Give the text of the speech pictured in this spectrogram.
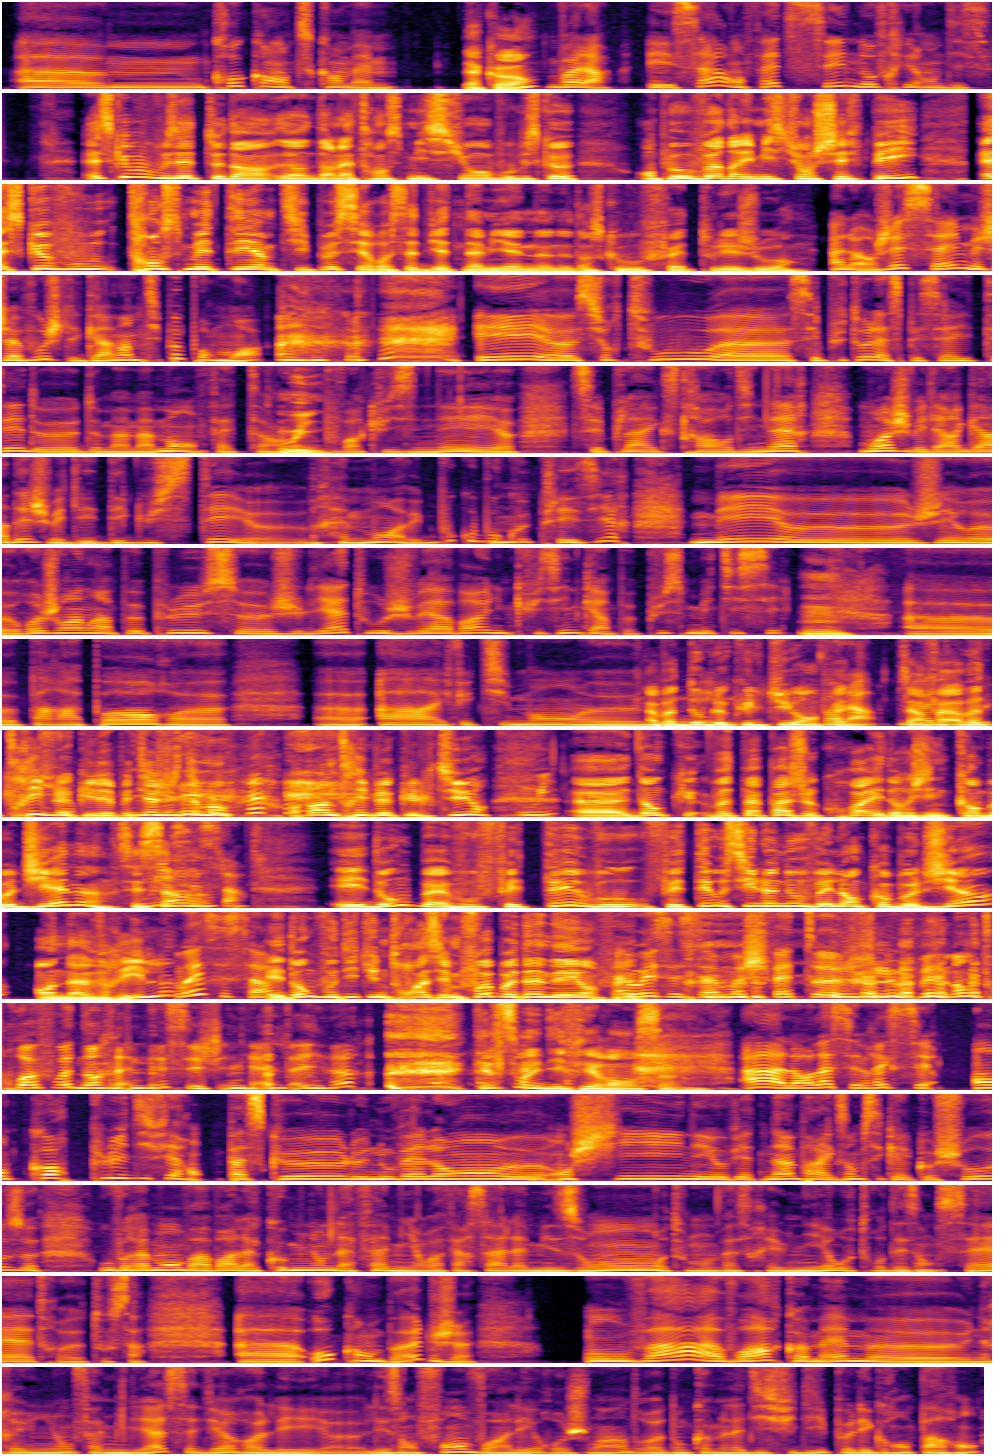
euh, croquante quand même. D'accord. Voilà. Et ça, en fait, c'est nos friandises. Est-ce que vous vous êtes dans, dans- dans la transmission, vous? Parce que on peut vous voir dans l'émission Chef Pays. Est-ce que vous transmettez un petit peu ces recettes vietnamiennes dans ce que vous faites tous les jours? Alors, j'essaye, mais j'avoue, je les garde un petit peu pour moi. Et euh, surtout, euh, c'est plutôt la spécialité de, de ma maman, en fait. hein, Oui. de pouvoir cuisiner euh, ces plats extraordinaires. Moi, je vais les regarder, je vais les déguster euh, vraiment avec beaucoup, beaucoup de plaisir. Mais euh, je vais euh, rejoindre un peu plus euh, Juliette, où je vais avoir une cuisine qui est un peu plus métissée euh, par rapport euh, euh, à, effectivement... euh, À votre double culture, en voilà, fait. Enfin, à votre triple culture. Tiens, justement, en parlant de triple culture, Oui. donc votre papa, je crois, est d'origine cambodgienne, c'est Oui, ça hein? ça. Et donc, bah, vous, fêtez, vous fêtez aussi le Nouvel An cambodgien en avril. Oui, c'est ça. Et donc, vous dites une troisième fois bonne année, en fait. Ah oui, c'est ça. Moi, je fête euh, le nouvel an trois fois dans l'année. C'est génial d'ailleurs. Quelles sont les différences? Ah, alors là, c'est vrai que c'est encore plus différent parce que le nouvel an euh, en Chine et au Vietnam, par exemple, c'est quelque chose où vraiment on va avoir la communion de la famille. On va faire ça à la maison, tout le monde va se réunir autour des ancêtres, euh, tout ça. Euh, au Cambodge, on va avoir quand même euh, une réunion familiale, c'est-à-dire euh, les, euh, les enfants vont aller rejoindre, donc comme l'a dit Philippe, les grands-parents.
